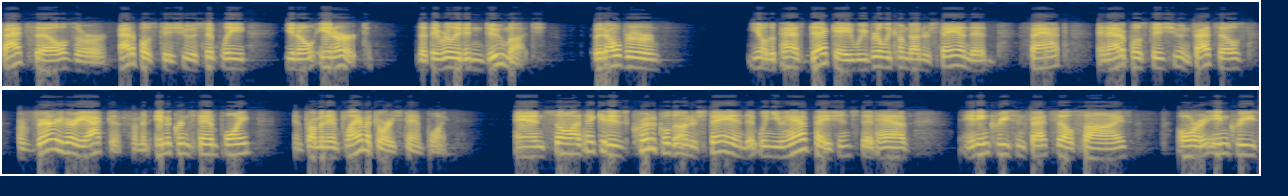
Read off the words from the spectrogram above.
fat cells or adipose tissue as simply, you know, inert, that they really didn't do much. But over, you know, the past decade, we've really come to understand that fat and adipose tissue and fat cells are very, very active from an endocrine standpoint and from an inflammatory standpoint. And so I think it is critical to understand that when you have patients that have an increase in fat cell size or an increase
